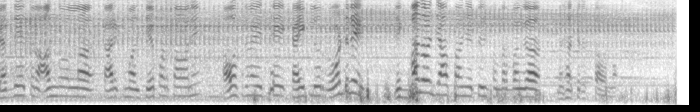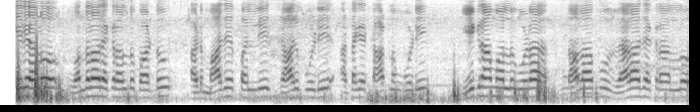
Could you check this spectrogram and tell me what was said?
పెద్ద ఎత్తున ఆందోళన కార్యక్రమాలు చేపడతామని అవసరమైతే కైకిలూరు రోడ్డుని దిగ్బంధనం చేస్తామని చెప్పి సందర్భంగా మేము హెచ్చరిస్తా ఉన్నాం. ఏరియాలో వందలారు ఎకరాలతో పాటు అటు మాదేపల్లి జాలుపూడి అట్లాగే కాట్లంపూడి ఈ గ్రామాల్లో కూడా దాదాపు వేలాది ఎకరాల్లో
